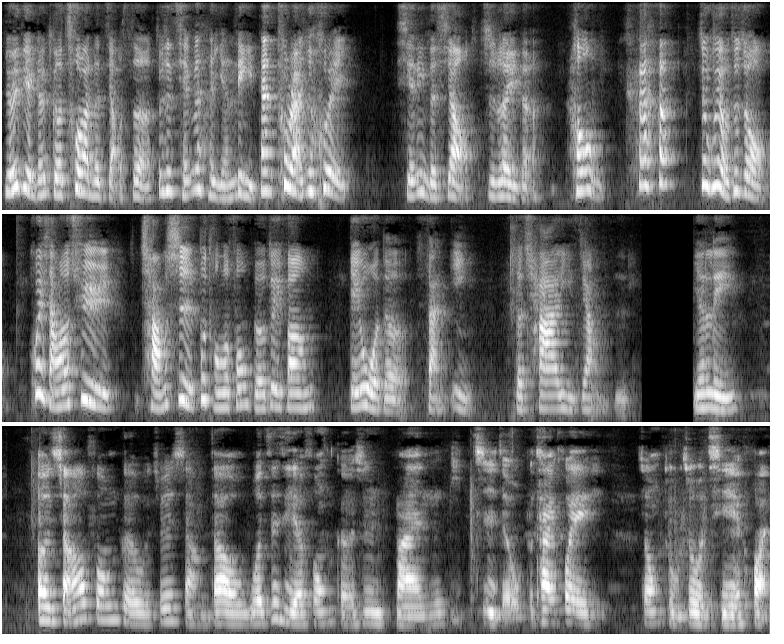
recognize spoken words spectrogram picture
有一点人格错乱的角色，就是前面很严厉，但突然就会邪佞的笑之类的，然后 就会有这种会想要去尝试不同的风格，对方给我的反应的差异这样子。严离，呃，想要风格，我就会想到我自己的风格是蛮一致的，我不太会中途做切换，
